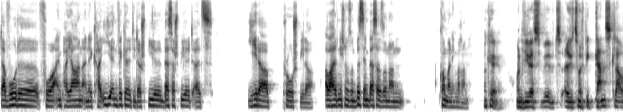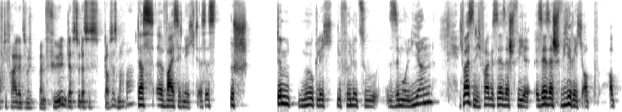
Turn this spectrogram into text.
Da wurde vor ein paar Jahren eine KI entwickelt, die das Spiel besser spielt als jeder Pro-Spieler. Aber halt nicht nur so ein bisschen besser, sondern kommt man nicht mehr ran. Okay. Und wie wär's, also zum Beispiel ganz klar auf die Frage, zum Beispiel beim Fühlen, glaubst du, dass es, glaubst du, das ist machbar? Das äh, weiß ich nicht. Es ist bestimmt möglich, Gefühle zu simulieren. Ich weiß nicht, die Frage ist sehr, sehr, schwierig, sehr, sehr schwierig, ob, ob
